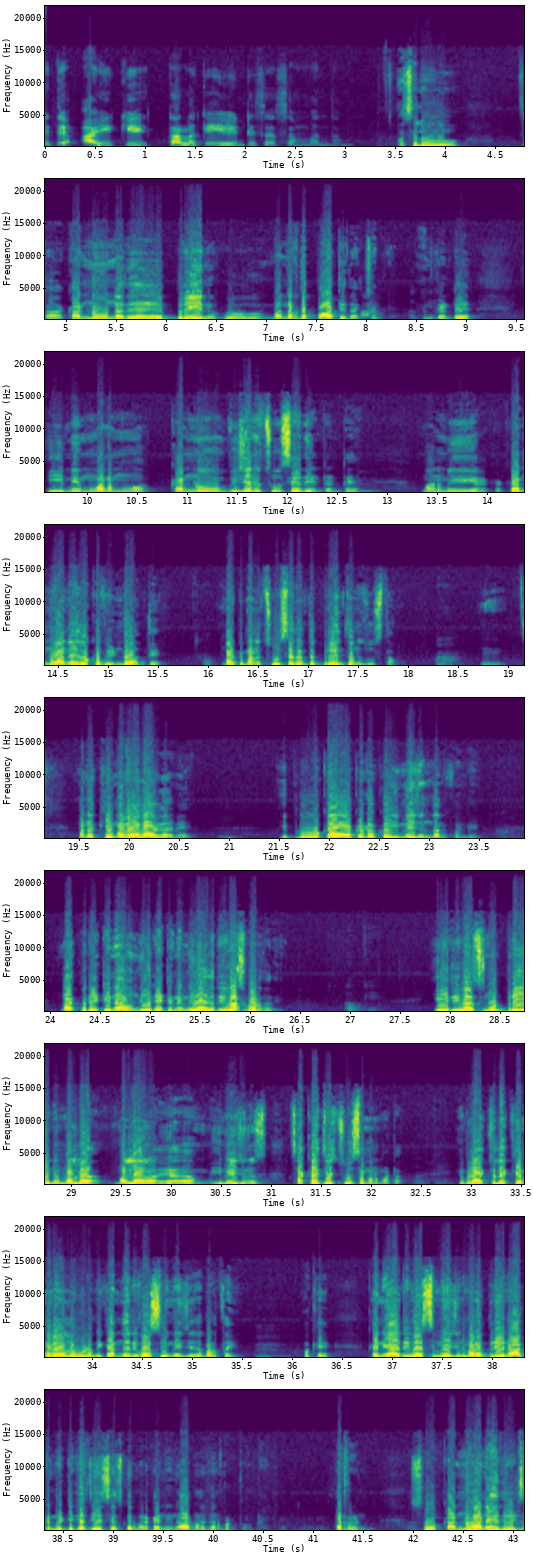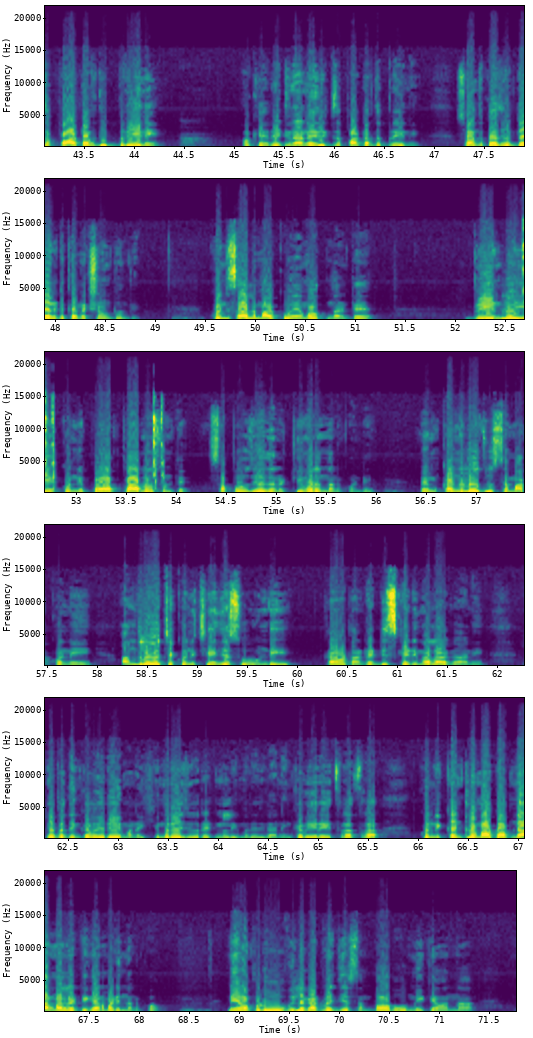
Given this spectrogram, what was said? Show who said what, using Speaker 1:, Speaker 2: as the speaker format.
Speaker 1: అయితే ఐకి తలకి ఏంటి సార్ సంబంధం?
Speaker 2: అసలు కన్ను ఉన్నదే బ్రెయిన్కు వన్ ఆఫ్ ద పార్ట్ ఇది యాక్చువల్ ఎందుకంటే ఈ మేము మనము కన్ను విజన్ చూసేది ఏంటంటే మనం ఈ కన్ను అనేది ఒక విండో అంతే. బట్ మనం చూసేదంతా బ్రెయిన్తోనే చూస్తాం. మన కెమెరా లాగానే ఇప్పుడు ఒక అక్కడ ఒక ఇమేజ్ ఉందనుకోండి నాకు రెటినా ఉంది రెటినా మీద అది రివర్స్ పడుతుంది. ఈ రివర్స్ను బ్రెయిన్ మళ్ళా మళ్ళా ఇమేజ్ను చక్కగా చేసి చూస్తాం అనమాట ఇప్పుడు యాక్చువల్గా కెమెరాలో కూడా మీకు అన్ని రివర్స్ ఇమేజెస్ పడతాయి. ఓకే. కానీ ఆ రివర్స్ ఇమేజ్ని మన బ్రెయిన్ ఆటోమేటిక్గా చేసేసుకొని మనకు అన్ని నార్మల్గా కనబడుతూ ఉంటాయి. పర్ఫెక్ట్ సో కన్ను అనేది it's a part of the బ్రెయినే okay. Retina అనేది it's a part of the brain so అందుకోసం డైరెక్ట్ కనెక్షన్ ఉంటుంది. కొన్నిసార్లు మాకు ఏమవుతుందంటే బ్రెయిన్లో ఏ కొన్ని ప్రాబ్లమ్స్ ఉంటాయి సపోజ్ ఏదైనా ట్యూమర్ ఉందనుకోండి మేము కన్నులో చూస్తే మాకు కొన్ని అందులో వచ్చే కొన్ని చేంజెస్ ఉండి కనబడతాయి. అంటే డిస్క్ ఎడిమలా కానీ లేకపోతే ఇంకా వేరే మన హిమరేజ్ రెటినల్ హిమరేజ్ కానీ ఇంకా వేరే ఇతరత్ర కొన్ని కంట్లో మాకు అబ్నార్మాలిటీ కనబడింది అనుకో మేము అప్పుడు వీళ్ళకి అడ్వైజ్ చేస్తాం బాబు మీకేమన్నా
